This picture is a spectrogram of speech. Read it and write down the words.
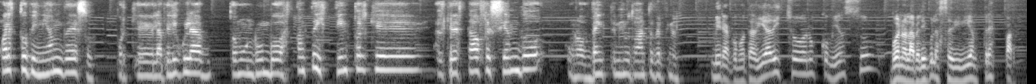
¿Cuál es tu opinión de eso? Porque la película toma un rumbo bastante distinto al que, al que te estaba ofreciendo unos 20 minutos antes del final. Mira, como te había dicho en un comienzo, bueno, la película se divide en tres partes.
